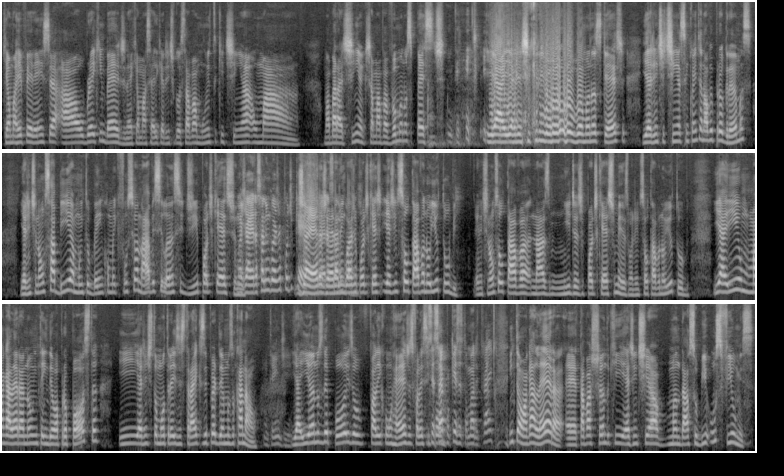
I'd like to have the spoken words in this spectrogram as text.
Que é uma referência ao Breaking Bad, né? Que é uma série que a gente gostava muito, que tinha uma, uma baratinha que chamava Vamos Pest. Entendi. E aí a gente criou o Vamos Cast e a gente tinha 59 programas. E a gente não sabia muito bem como é que funcionava esse lance de podcast, né? Mas já era essa linguagem podcast. Já era, já era, essa a linguagem podcast. E a gente soltava no YouTube. A gente não soltava nas mídias de podcast mesmo, a gente soltava no YouTube. E aí uma galera não entendeu a proposta e a gente tomou três strikes e perdemos o canal. Entendi. E aí, anos depois, eu falei com o Regis, falei assim... E você "Pô, sabe por que vocês tomaram strike? Então, a galera é, tava achando que a gente ia mandar subir os filmes.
